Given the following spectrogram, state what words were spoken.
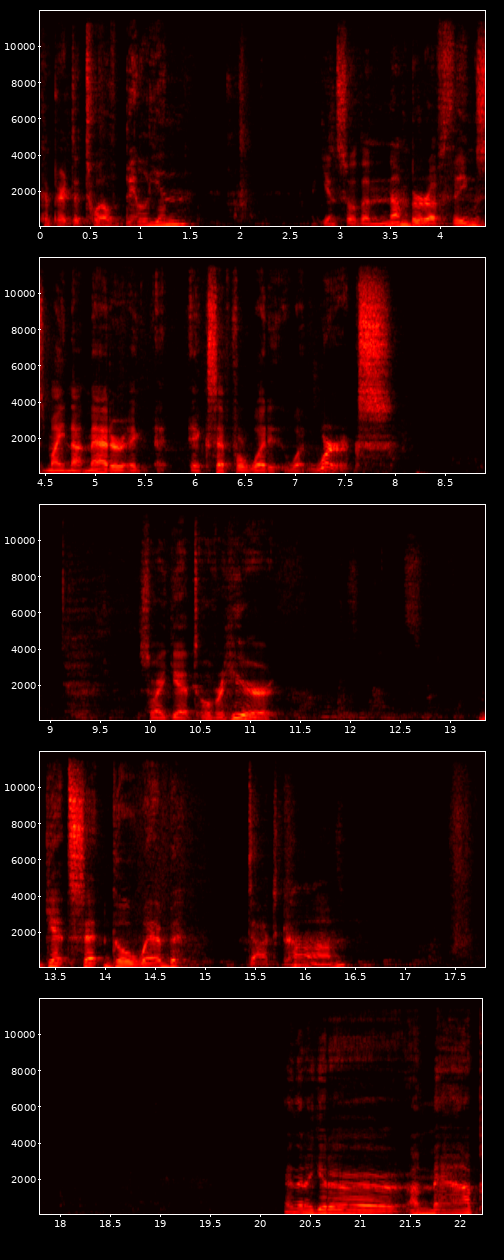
Compared to 12 billion? Again, so the number of things might not matter except for what, it, what works. So I get over here, getsetgoweb.com and then I get a, a map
